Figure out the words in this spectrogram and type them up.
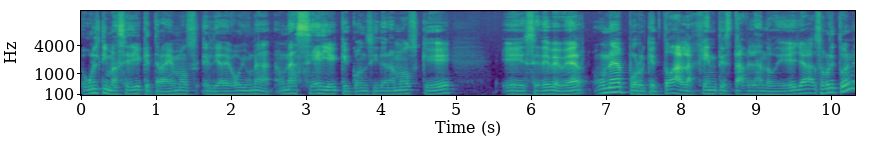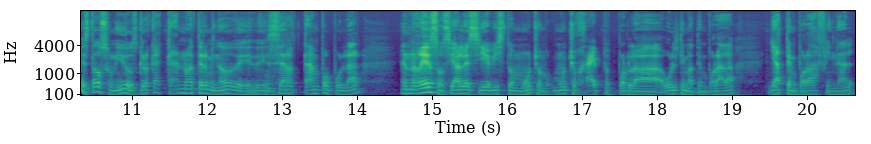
última serie que traemos el día de hoy, una, una serie que consideramos que eh, se debe ver. Una, porque toda la gente está hablando de ella, sobre todo en Estados Unidos. Creo que acá no ha terminado de, de ser tan popular. En redes sociales sí he visto mucho, mucho hype por la última temporada, ya temporada final.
